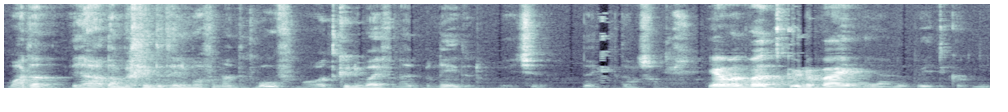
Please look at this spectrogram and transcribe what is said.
Maar dat, ja, dan begint het helemaal vanuit het boven. Maar wat kunnen wij vanuit beneden doen, weet je? Denk ik dan soms. Ja, want wat kunnen wij... Ja, dat weet ik ook niet.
